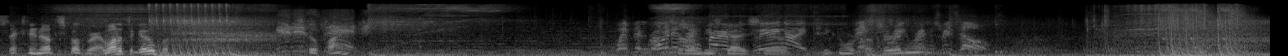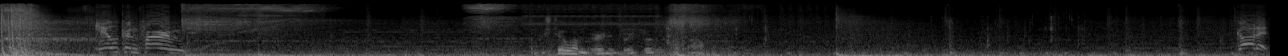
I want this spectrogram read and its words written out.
it's actually not the spot where I wanted to go, but Still fine. dead. Weapon so these guys uh, ignore cover anyway. Kill confirmed. Still on early bird bonus? Oh. Got it.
